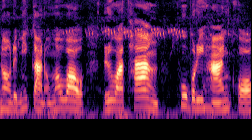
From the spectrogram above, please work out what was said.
น้องได้มีการออกมาเว้า หรือว่าทางผู้บริหารของ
